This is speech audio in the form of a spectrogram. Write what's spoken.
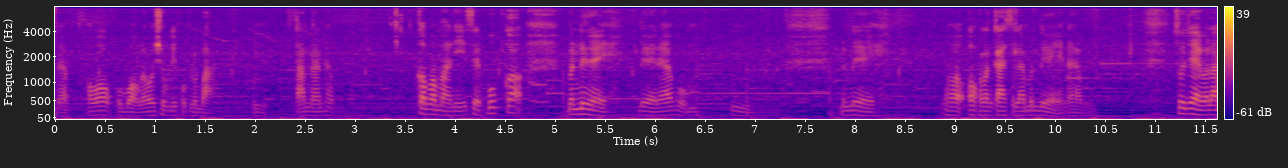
นะครับเพราะว่าผมบอกแล้วว่าช่วงนี้ผมลำบากตามนั้นครับ ก็ประมาณนี้เสร็จปุ๊บก็มันเหนื่อยเหนื่อยนะครับผมมมันเหนื่อยพอออกกำลังกายเสร็จแล้วมันเหนื่อยนะครับส่วนใหญ่เวลา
